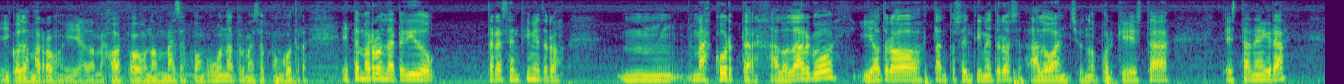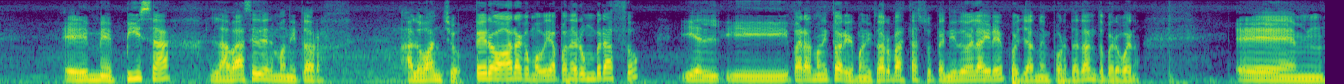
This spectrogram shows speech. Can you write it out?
y con la marrón. Y a lo mejor, pues unos meses pongo una, otros meses pongo otra. Esta marrón la he pedido 3 centímetros Mm, más corta a lo largo y otros tantos centímetros a lo ancho, ¿no? Porque esta, esta negra eh, me pisa la base del monitor a lo ancho. Pero ahora como voy a poner un brazo y, el, y para el monitor y el monitor va a estar suspendido en el aire, pues ya no importa tanto, pero bueno. Em,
